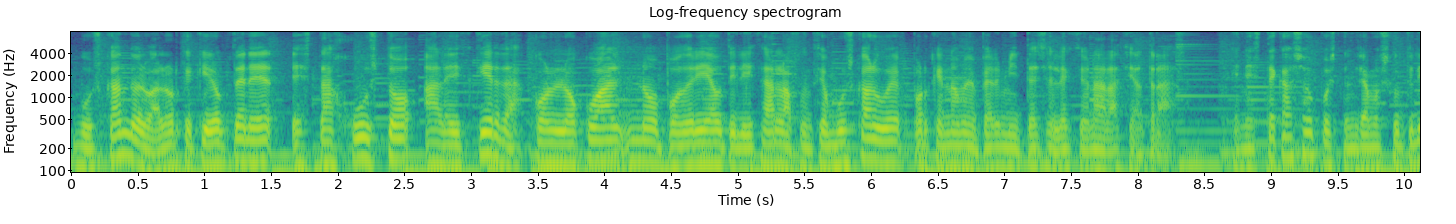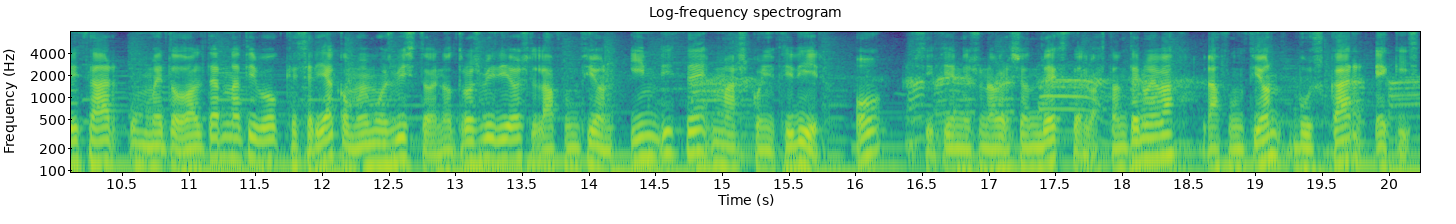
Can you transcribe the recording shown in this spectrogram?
buscando, el valor que quiero obtener, está justo a la izquierda, con lo cual no podría utilizar la función buscar V porque no me permite seleccionar hacia atrás. En este caso pues tendríamos que utilizar un método alternativo que sería como hemos visto en otros vídeos la función índice más coincidir o si tienes una versión de Excel bastante nueva la función buscar X.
